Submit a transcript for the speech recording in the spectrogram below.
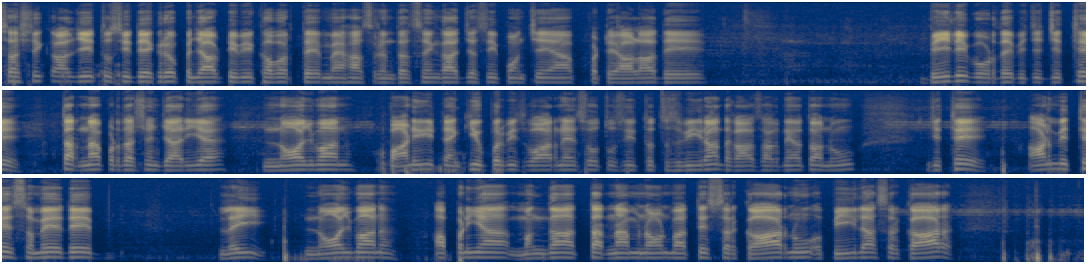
ਸਤਿ ਸ਼੍ਰੀ ਅਕਾਲ ਜੀ। ਤੁਸੀਂ ਦੇਖ ਰਹੇ ਹੋ ਪੰਜਾਬ ਟੀਵੀ ਖਬਰ ਤੇ ਮੈਂ ਹਾਂ ਸੁਰਿੰਦਰ ਸਿੰਘ। ਅੱਜ ਅਸੀਂ ਪਹੁੰਚੇ ਹਾਂ ਪਟਿਆਲਾ ਦੇ ਬਿਜਲੀ ਬੋਰਡ ਦੇ ਵਿੱਚ, ਜਿੱਥੇ ਧਰਨਾ ਪ੍ਰਦਰਸ਼ਨ ਜਾਰੀ ਹੈ। ਨੌਜਵਾਨ ਪਾਣੀ ਦੀ ਟੈਂਕੀ ਉੱਪਰ ਵੀ ਸਵਾਰ ਨੇ। ਸੋ ਤੁਸੀਂ ਤਸਵੀਰਾਂ ਦਿਖਾ ਸਕਦੇ ਹੋ ਤੁਹਾਨੂੰ, ਜਿੱਥੇ ਅਣਮਿੱਥੇ ਸਮੇਂ ਦੇ ਲਈ ਨੌਜਵਾਨ ਆਪਣੀਆਂ ਮੰਗਾਂ ਧਰਨਾ ਮਨਾਉਣ ਵਾਸਤੇ ਸਰਕਾਰ ਨੂੰ ਅਪੀਲ ਆ। ਸਰਕਾਰ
